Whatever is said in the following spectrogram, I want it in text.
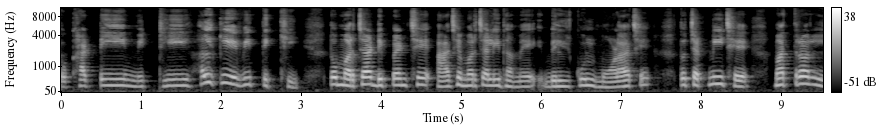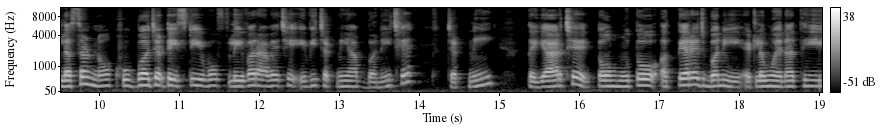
તો ખાટી, મીઠી, હલકી એવી તીખી. તો મરચાં ડિપેન્ડ છે. આ જે મરચાં લીધા મેં બિલકુલ મોળા છે. તો ચટણી છે. માત્ર લસણનો ખૂબ જ ટેસ્ટી એવો ફ્લેવર આવે છે એવી ચટણી આ બની છે. ચટણી તૈયાર છે, તો હું તો અત્યારે જ બની, એટલે હું એનાથી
